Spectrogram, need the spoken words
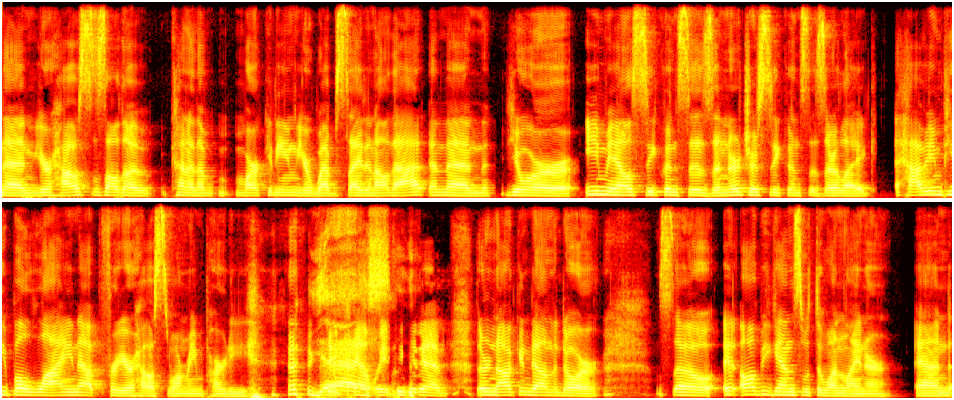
then your house is all the kind of the marketing, your website and all that. And then your email sequences and nurture sequences are like having people line up for your housewarming party. Yes. they can't wait to get in. They're knocking down the door. So it all begins with the one liner. And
